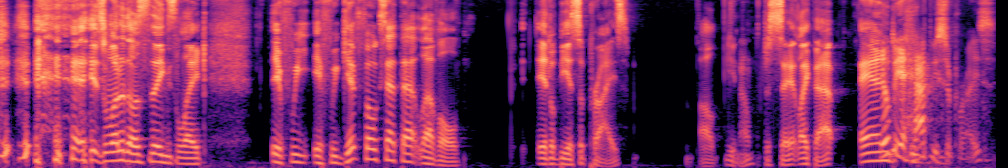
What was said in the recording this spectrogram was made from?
it's one of those things like if we if we get folks at that level, it'll be a surprise. I'll you know just say it like that. And It'll be a happy surprise.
